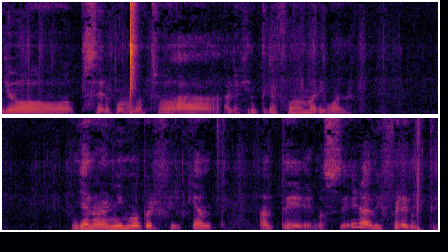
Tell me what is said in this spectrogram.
yo observo mucho a, la gente que fuma marihuana. Ya no es el mismo perfil que antes. Antes, no sé, era diferente.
